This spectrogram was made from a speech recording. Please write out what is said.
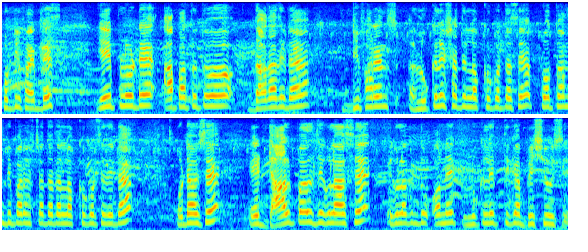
ফোর্টি ফাইভ ডেজ এই প্লটে আপাতত দাদা যেটা ডিফারেন্স লোকালের সাথে লক্ষ্য করতেছে প্রথম ডিফারেন্সটা দাদা লক্ষ্য করছে যেটা ওটা হচ্ছে এই ডালপাল যেগুলো আছে এগুলো কিন্তু অনেক লোকালের থেকে বেশি হয়েছে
